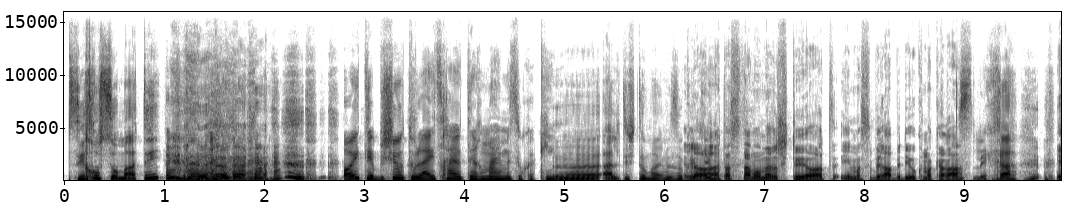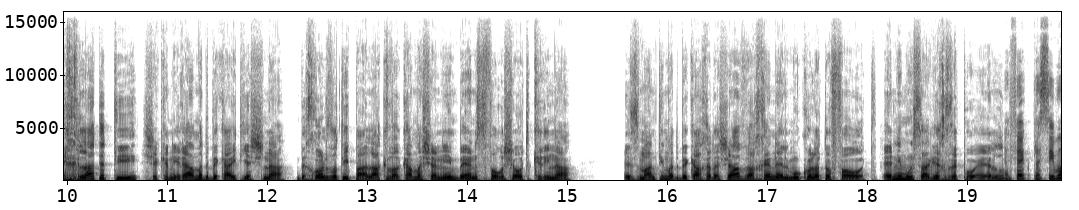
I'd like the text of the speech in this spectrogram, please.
פסיכוסומטי? או התייבשות, אולי היא צריכה יותר מים מזוקקים. אה, אל תשתו מים מזוקקים. לא, אתה סתם אומר שטויות, היא מסבירה בדיוק מה קרה. סליחה. החלטתי שכנראה המדבקה התיישנה, בכל זאת היא פעלה כבר כמה שנים באין ספור שעות קרינה. הזמנתי מדבקה חדשה ואכן נעלמו כל התופעות. אין לי מושג איך זה פועל, אפקט פלסיבו?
